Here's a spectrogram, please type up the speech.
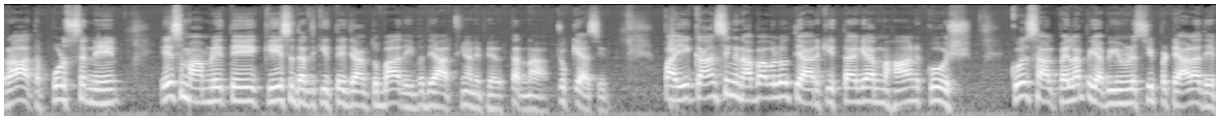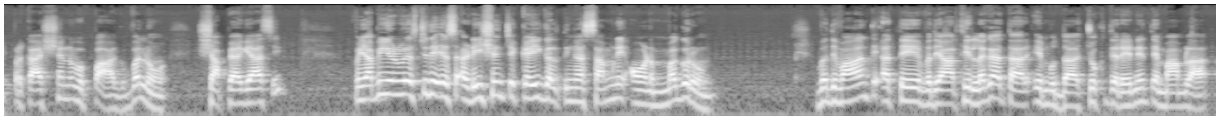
ਰਾਤ ਪੁਲਿਸ ਨੇ ਇਸ ਮਾਮਲੇ ਤੇ ਕੇਸ ਦਰਜ ਕੀਤੇ ਜਾਣ ਤੋਂ ਬਾਅਦ ਹੀ ਵਿਦਿਆਰਥੀਆਂ ਨੇ ਫਿਰ ਧਰਨਾ ਚੁੱਕਿਆ ਸੀ। ਭਾਈ ਕਾਨ ਸਿੰਘ ਨਾਭਾ ਵੱਲੋਂ ਤਿਆਰ ਕੀਤਾ ਗਿਆ ਮਹਾਨ ਕੋਸ਼ ਕੁਝ ਸਾਲ ਪਹਿਲਾਂ ਪੰਜਾਬੀ ਯੂਨੀਵਰਸਿਟੀ ਪਟਿਆਲਾ ਦੇ ਪ੍ਰਕਾਸ਼ਨ ਵਿਭਾਗ ਵੱਲੋਂ ਛਾਪਿਆ ਗਿਆ ਸੀ। ਪੰਜਾਬੀ ਯੂਨੀਵਰਸਿਟੀ ਦੇ ਇਸ ਐਡੀਸ਼ਨ 'ਚ ਕਈ ਗਲਤੀਆਂ ਸਾਹਮਣੇ ਆਉਣ ਮਗਰੋਂ ਵਿਦਵਾਨ ਤੇ ਅਤੇ ਵਿਦਿਆਰਥੀ ਲਗਾਤਾਰ ਇਹ ਮੁੱਦਾ ਚੁੱਕਦੇ ਰਹੇ ਨੇ ਤੇ ਮਾਮਲਾ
